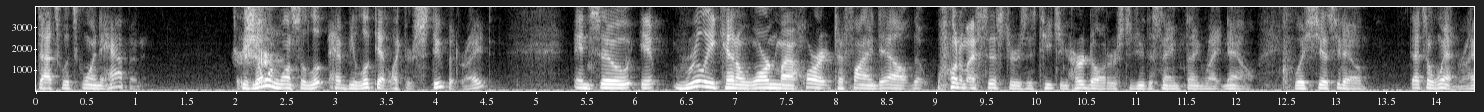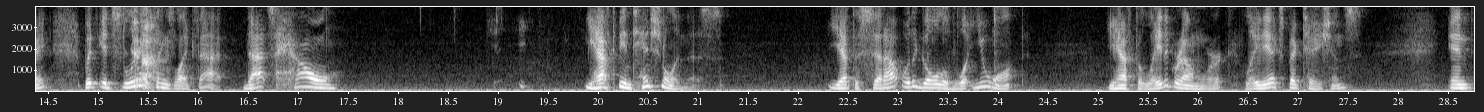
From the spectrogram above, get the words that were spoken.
that's what's going to happen. Because sure. no one wants to look have be looked at like they're stupid, right? And so it really kind of warmed my heart to find out that one of my sisters is teaching her daughters to do the same thing right now, which just, you know, that's a win, right? But it's little yeah. things like that. That's how you have to be intentional in this. You have to set out with a goal of what you want. You have to lay the groundwork, lay the expectations. And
